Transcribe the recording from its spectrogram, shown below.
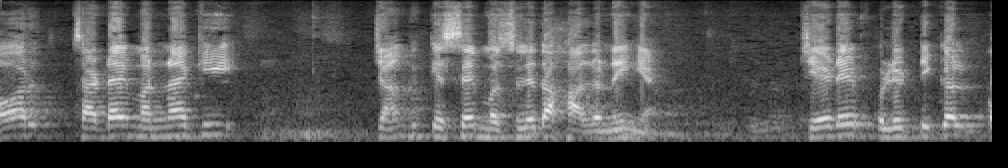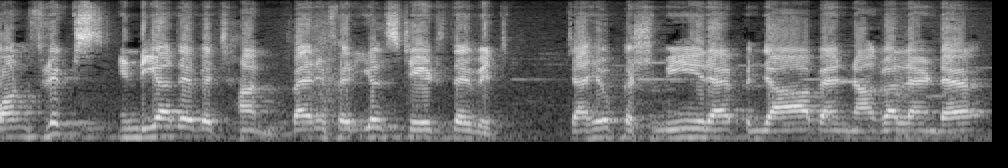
ਔਰ ਸਾਡਾ ਇਹ ਮੰਨਣਾ ਹੈ ਕਿ ਜੰਗ ਕਿਸੇ ਮਸਲੇ ਦਾ ਹੱਲ ਨਹੀਂ ਹੈ। ਜਿਹੜੇ ਪੋਲੀਟੀਕਲ ਕਨਫਲਿਕਟਸ ਇੰਡੀਆ ਦੇ ਵਿੱਚ ਹਨ ਪੈਰੀਫੇਰੀਅਲ ਸਟੇਟਸ ਦੇ ਵਿੱਚ, ਚਾਹੇ ਉਹ ਕਸ਼ਮੀਰ ਹੈ, ਪੰਜਾਬ ਹੈ, ਨਾਗਾਲੈਂਡ ਹੈ,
